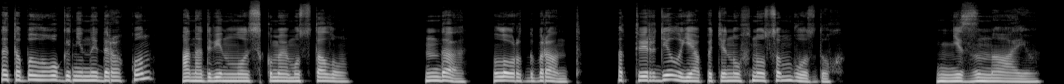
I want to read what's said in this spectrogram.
Это был огненный дракон? Она двинулась к моему столу. Да, лорд Брандт, подтвердил я, потянув носом воздух. Не знаю,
